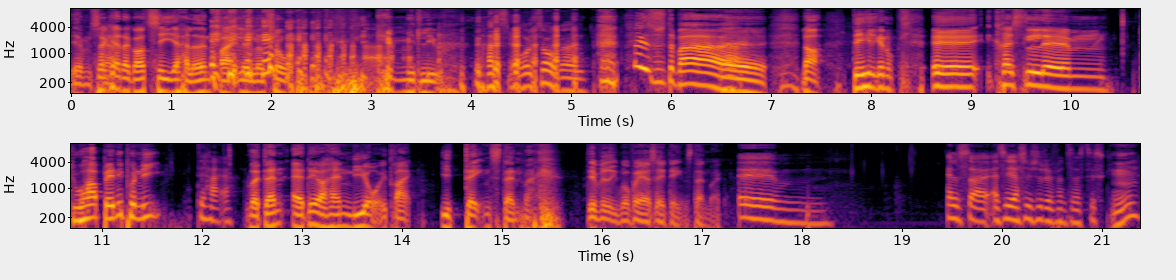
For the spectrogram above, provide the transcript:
jamen så Ja. kan jeg da godt se, at jeg har lavet en fejl eller to gennem mit liv. Bare smalltalkeren. Jeg synes det bare... Ja. Øh... Nå, det er helt kanon. Øh, Christel, øh, du har Benny på 9. Det har jeg. Hvordan er det at have en 9-årig dreng i dagens Danmark? Det ved jeg ikke, hvorfor jeg sagde dagens Danmark. Øhm, altså, altså, jeg synes jo, det er fantastisk. Mm?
